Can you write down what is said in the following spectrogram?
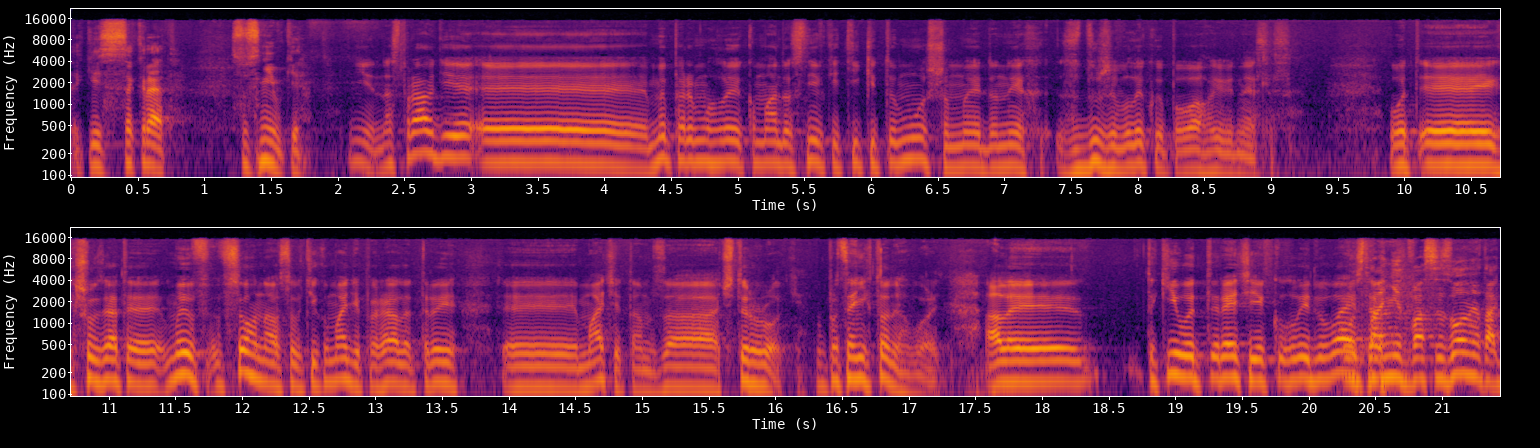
якийсь секрет Соснівки? Ні, насправді е, ми перемогли команду Снівки тільки тому, що ми до них з дуже великою повагою віднеслися. От е, якщо взяти, ми всього на в тій команді програли три е, матчі там за чотири роки. Ну, про це ніхто не говорить. Але такі от речі, як коли відбуваються. Останні два сезони так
